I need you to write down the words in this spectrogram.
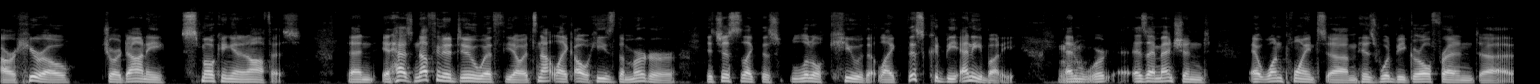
our hero Giordani smoking in an office. Then it has nothing to do with you know it's not like oh he's the murderer. It's just like this little cue that like this could be anybody. Mm-hmm. And we're as I mentioned at one point, um, his would be girlfriend uh,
